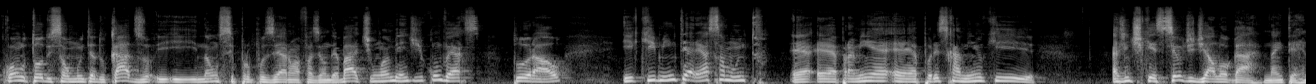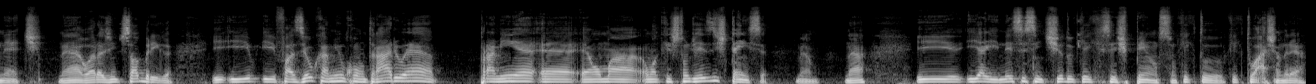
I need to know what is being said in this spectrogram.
como todos são muito educados e, e não se propuseram a fazer um debate, um ambiente de conversa plural e que me interessa muito. É, é para mim é, é por esse caminho que a gente esqueceu de dialogar na internet, né? Agora a gente só briga. E, e- e fazer o caminho contrário é, para mim, é, é, é uma, uma questão de resistência mesmo, né? E, e aí, nesse sentido, o que, que vocês pensam? O que, que, tu, o que, que tu acha, André?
